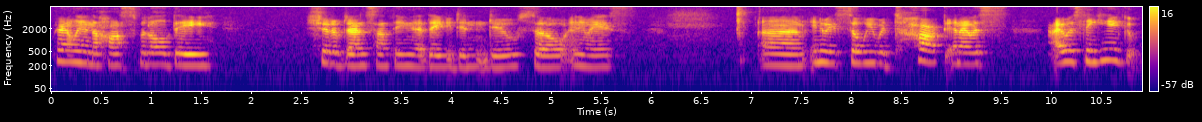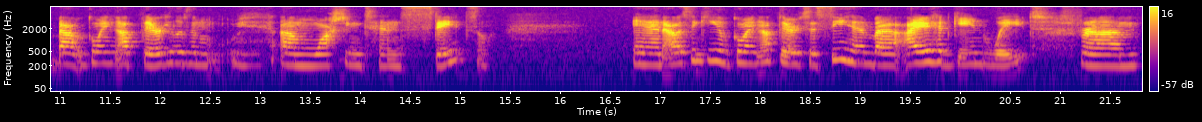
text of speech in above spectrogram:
apparently in the hospital they should have done something that they didn't do. So anyways, um, anyways, so we would talk and I was, I was thinking about going up there. He lives in um, Washington State. So, and I was thinking of going up there to see him, but I had gained weight from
